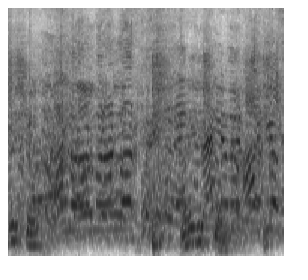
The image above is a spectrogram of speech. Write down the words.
হরে কৃষ্ণ। হরে কৃষ্ণ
